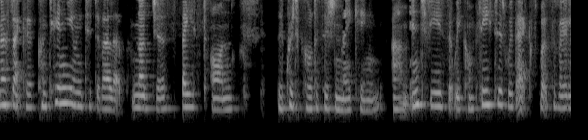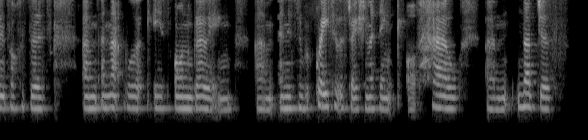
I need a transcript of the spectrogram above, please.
NASDAQ are continuing to develop nudges based on the critical decision making um, interviews that we completed with expert surveillance officers um, and that work is ongoing um, and it's a great illustration, I think, of how um, nudges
